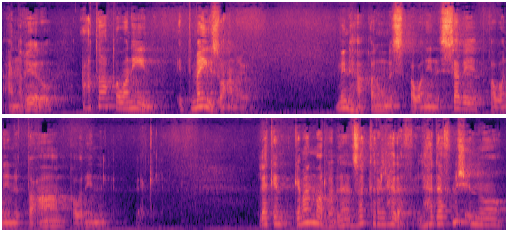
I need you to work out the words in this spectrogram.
عن غيره أعطاه قوانين تميزه عن غيره. منها قانون قوانين السبت قوانين الطعام قوانين لكن كمان مرة بدنا نتذكر الهدف. الهدف مش أنه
